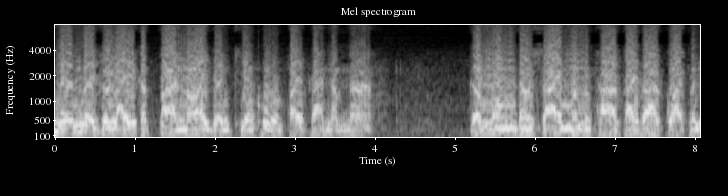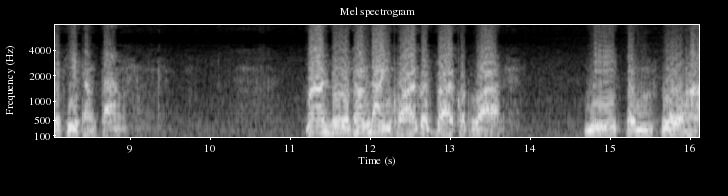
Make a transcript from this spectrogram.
เมื่อเมื่อจุไรกับป้าน้อยเดินเคียงคู่กันไปพระนำหน้า ก็มองทางซ้ายมองทางขวาสายตากวาดมาในที่ต่างๆ มาดูทางด้านขวาก็ปรากฏว่า มี ปุ่มโลหะ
